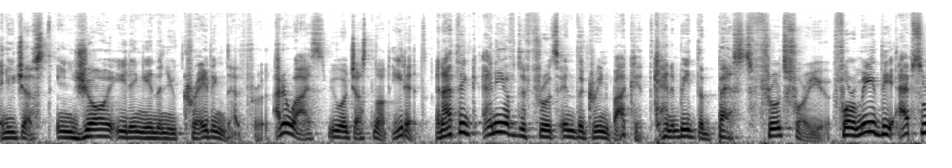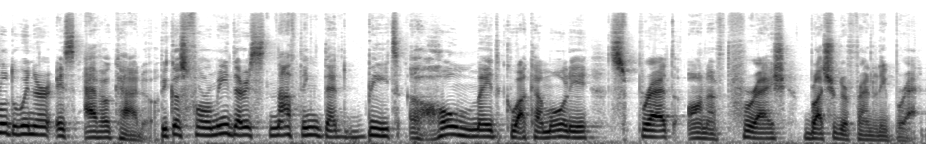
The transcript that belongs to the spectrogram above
and you just enjoy eating it and you're craving that fruit. Otherwise, you will just not eat it. And I think any of the fruits in the green bucket can be the best fruit for you. For me, the absolute winner is avocado because for me, there is nothing that beats a homemade guacamole spread on a fresh blood sugar friendly bread.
